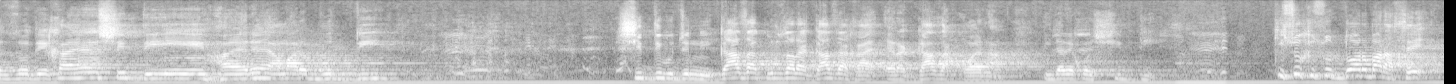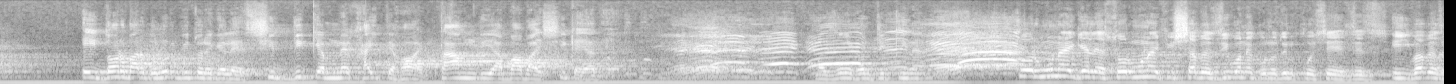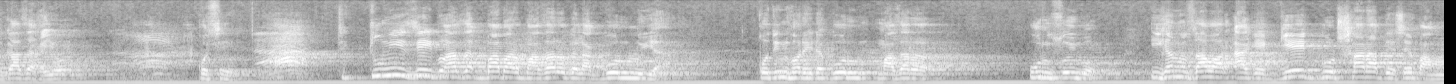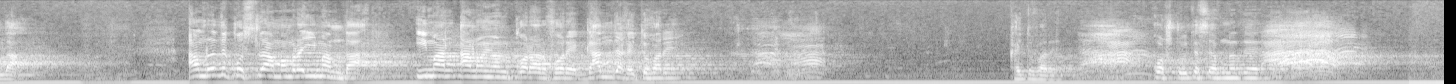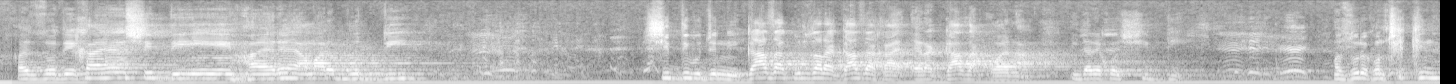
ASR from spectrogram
যদি খায় সিদ্ধি, হায় রে আমার বুদ্ধি। সিদ্ধি বুঝছেননি গাজা কুর যারা গাজা খায়, এরা গাজা কয় না। ইদারে কয় সিদ্ধি। কিছু কিছু দরবার আছে, এই দরবারগুলোর ভিতরে গেলে সিদ্ধি কেমনে খাইতে হয় টাম দিয়া বাবায় শিখাইয়া দেয়। এখন ঠিক কিনা চরমুনায় গেলে, চরমুনায় পিসাবে, জীবনে কোনোদিন কইছে যে, এইভাবে গাজা খাইও। কইছে তুমি বাজা- বাবার মাজারও গেলা গরু লইয়া, কদিন পরে এটা গরুর মাজার উরু চইব ইখানো যাওয়ার আগে গেট গুট সারা দেশে বান্দা। আমরা যে কইসলাম আমরা ইমানদার, ইমান আনয়ন করার পরে গাঞ্জা খাইতে পারে? খাইতে পারে? কষ্ট হইতেছে আপনাদের? যদি খায় সিদ্ধি, হায় রে আমার বুদ্ধি। সিদ্ধি বুঝছেননি গাজা কুর যারা গাজা খায়, এরা গাজা কয় না। ইদারে কয় সিদ্ধি। জোর এখন ঠিক কিনা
